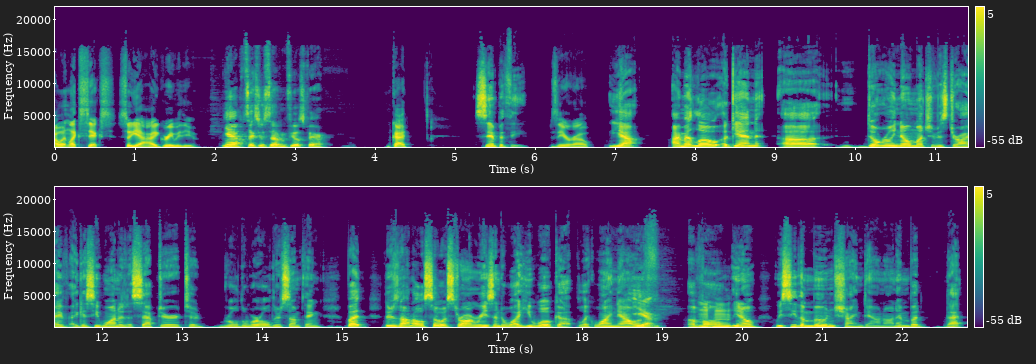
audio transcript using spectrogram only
I went like six, so yeah, I agree with you. Yeah, six or seven feels fair. Okay, Sympathy. zero. Yeah, I'm at low again. Uh, don't really know much of his drive. I guess he wanted a scepter to rule the world or something. But there's not also a strong reason to why he woke up. Like why now? Of, Yeah. Of all, Mhm. you know, we see the moon shine down on him, but that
